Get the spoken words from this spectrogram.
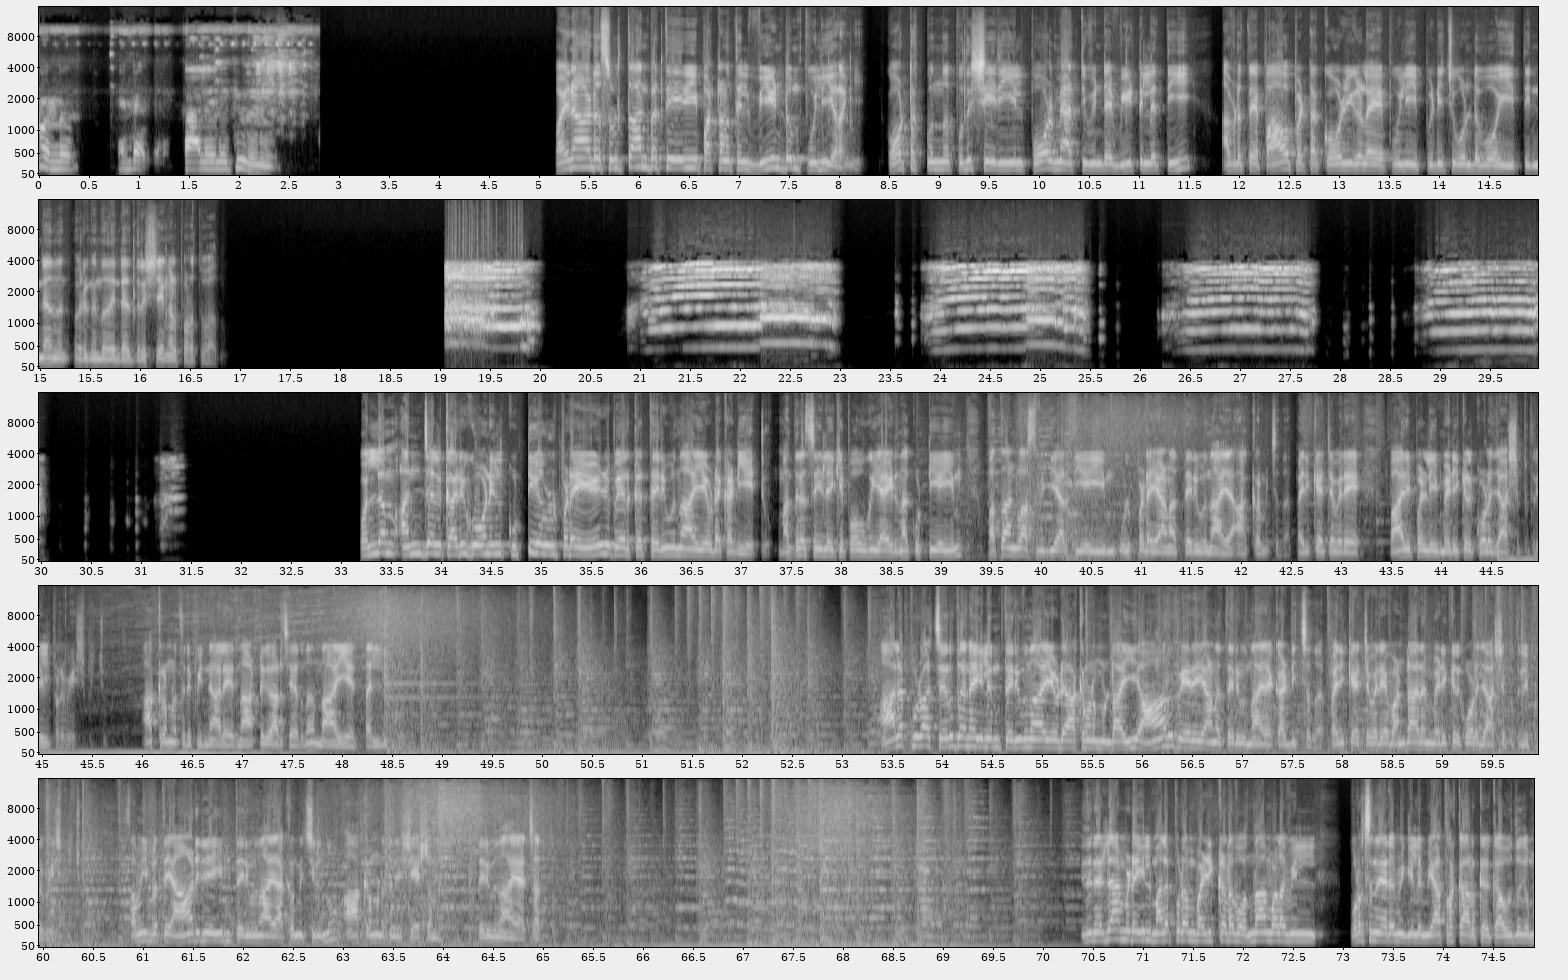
വന്ന് എന്റെ കാലയിലേക്ക് വീണു. വയനാട് സുൽത്താൻ ബത്തേരി പട്ടണത്തിൽ വീണ്ടും പുലി ഇറങ്ങി കോട്ടക്കുന്ന് പുതുശ്ശേരിയിൽ പോൾ മാത്യുവിന്റെ വീട്ടിലെത്തി. അവിടുത്തെ പാവപ്പെട്ട കോഴികളെ പുലി പിടിച്ചുകൊണ്ടുപോയി തിന്ന ദൃശ്യങ്ങൾ പുറത്തു വന്നു. കൊല്ലം അഞ്ചൽ കരുകോണിൽ കുട്ടികൾ ഉൾപ്പെടെ ഏഴ് പേർക്ക് തെരുവുനായയുടെ കടിയേറ്റു. മദ്രസയിലേക്ക് പോവുകയായിരുന്ന കുട്ടിയെയും പത്താം ക്ലാസ് വിദ്യാർത്ഥിയെയും ഉൾപ്പെടെയാണ് തെരുവുനായ ആക്രമിച്ചത്. പരിക്കേറ്റവരെ പാരിപ്പള്ളി മെഡിക്കൽ കോളേജ് ആശുപത്രിയിൽ പ്രവേശിപ്പിച്ചു. ആക്രമണത്തിന് പിന്നാലെ നാട്ടുകാർ ചേർന്ന് നായയെ തല്ലിക്കൊന്നു. ആലപ്പുഴ ചെറുതനയിലും തെരുവുനായയുടെ ആക്രമണമുണ്ടായി. ആറുപേരെയാണ് തെരുവുനായ കടിച്ചത്. പരിക്കേറ്റവരെ വണ്ടാനം മെഡിക്കൽ കോളേജ് ആശുപത്രിയിൽ പ്രവേശിപ്പിച്ചു. സമീപത്തെ ആടിനെയും തെരുവുനായ ആക്രമിച്ചിരുന്നു. ആക്രമണത്തിന് ശേഷം തെരുവുനായ ചത്തു. ഇതിനെല്ലാം ഇടയിൽ മലപ്പുറം വഴിക്കടവ് ഒന്നാം വളവിൽ കുറച്ചു നേരമെങ്കിലും യാത്രക്കാർക്ക് കൗതുകമുണ്ട്.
